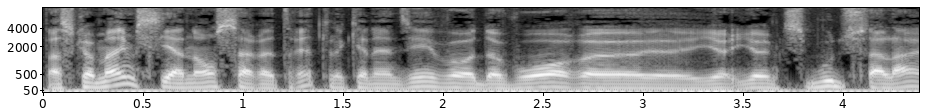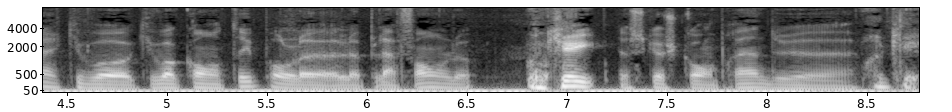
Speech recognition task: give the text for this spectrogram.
Parce que même s'il annonce sa retraite, le Canadien va devoir. euh, Il y, a- il y a un petit bout du salaire qui va, qui va compter pour le, le plafond, là, OK. de ce que je comprends de, euh, de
